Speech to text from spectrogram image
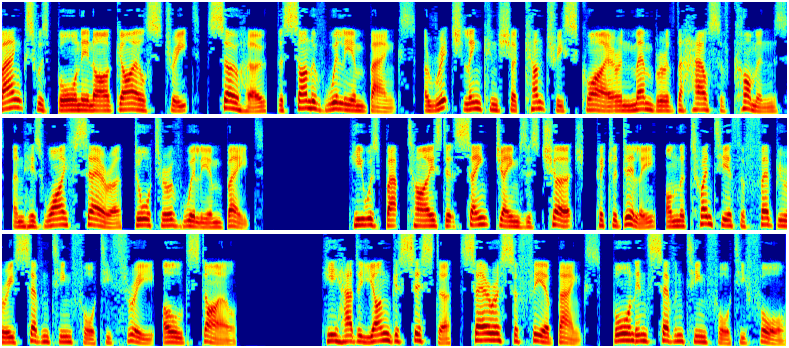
Banks was born in Argyle Street, Soho, the son of William Banks, a rich Lincolnshire country squire and member of the House of Commons, and his wife Sarah, daughter of William Bate. He was baptised at St James's Church, Piccadilly, on 20 February 1743, Old Style. He had a younger sister, Sarah Sophia Banks, born in 1744.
